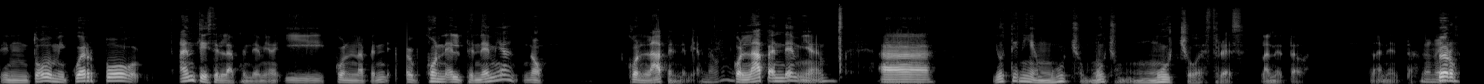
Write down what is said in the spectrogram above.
en todo mi cuerpo antes de la pandemia y con la pande- con el pandemia, no, con la pandemia ¿no? con la pandemia, ah, yo tenía mucho, mucho, mucho estrés, la neta. La neta. La Pero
